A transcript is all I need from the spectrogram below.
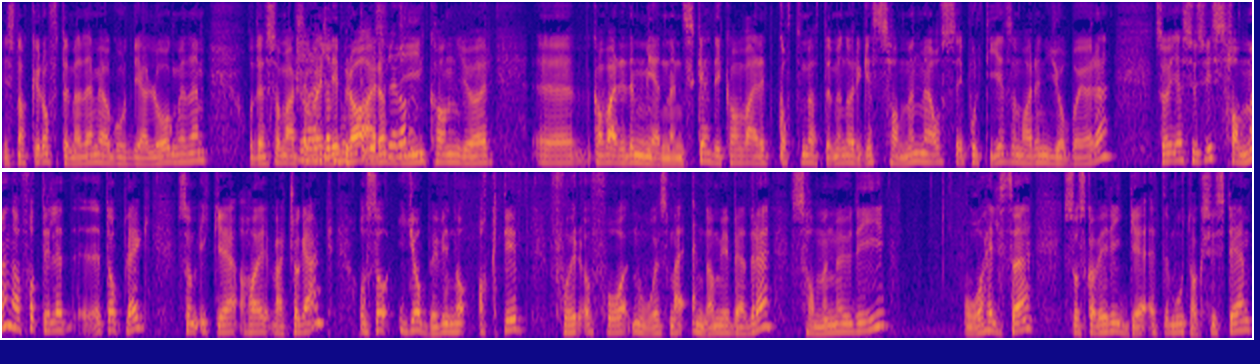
Vi snakker ofte med dem, vi har god dialog med dem. Og det som er så veldig bra, er at de kan gjøre kan være det medmennesket. De kan være et godt møte med Norge sammen med oss i politiet, som har en jobb å gjøre. Så jeg syns vi sammen har fått til et, et, opplegg som ikke har vært så gærent. Og så jobber vi nå aktivt for å få noe som er enda mye bedre, sammen med UDI og helse, så skal vi rigge et mottakssystem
